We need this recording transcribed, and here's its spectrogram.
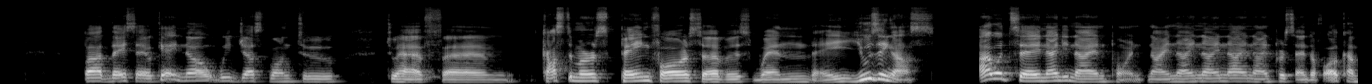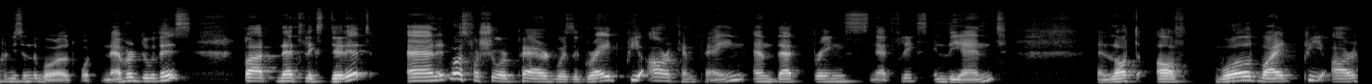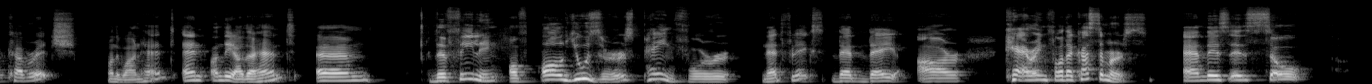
but they say, okay, no, we just want to to have um, customers paying for our service when they using us. I would say 99.99999% of all companies in the world would never do this, but Netflix did it and it was for sure paired with a great PR campaign and that brings Netflix in the end a lot of worldwide PR coverage on the one hand and on the other hand um, the feeling of all users paying for Netflix that they are caring for their customers. And this is so,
